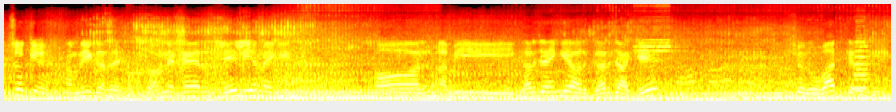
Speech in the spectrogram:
इट्स ओके हम नहीं कर रहे। तो हमने खैर ले लिए मैगी और अभी घर जाएँगे और घर जाके शुरुआत करेंगे।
